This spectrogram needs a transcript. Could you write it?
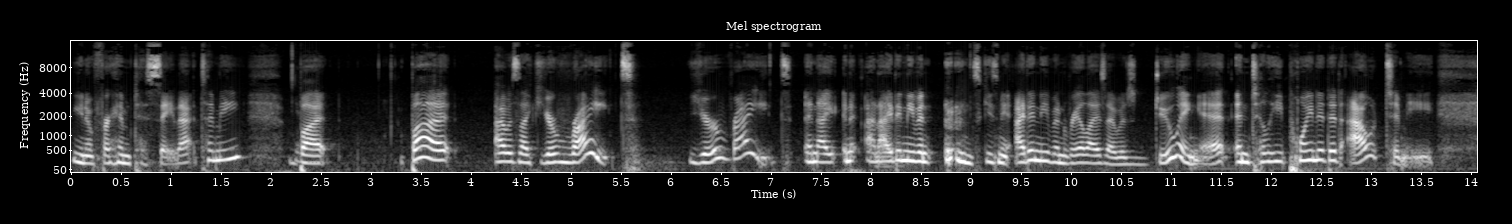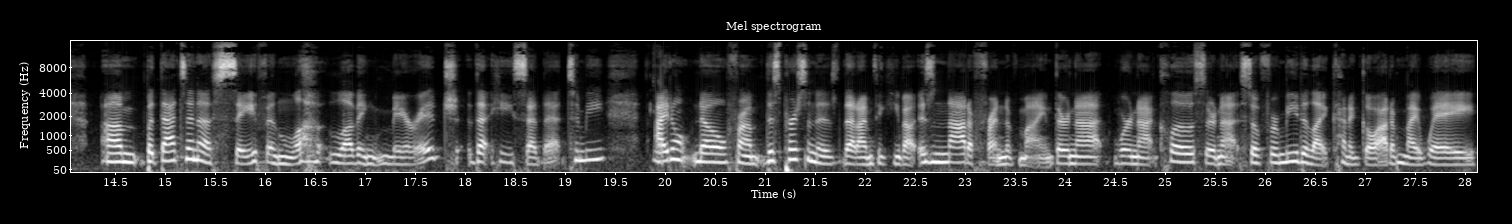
you know, for him to say that to me. But, but I was like, you're right. You're right. And I, and, and I didn't even, excuse me, I didn't even realize I was doing it until he pointed it out to me. Um, but that's in a safe and lo- loving marriage that he said that to me. I don't know from this person is that I'm thinking about is not a friend of mine. They're not, we're not close. They're not. So for me to like kind of go out of my way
